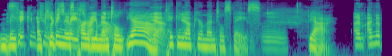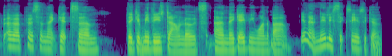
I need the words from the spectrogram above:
make taking uh, keeping this space part of your now. mental yeah Yeah. taking Yeah. up your mental space Mm. yeah I'm I'm a, a person that gets um they give me these downloads and they gave me one about you know nearly six years ago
